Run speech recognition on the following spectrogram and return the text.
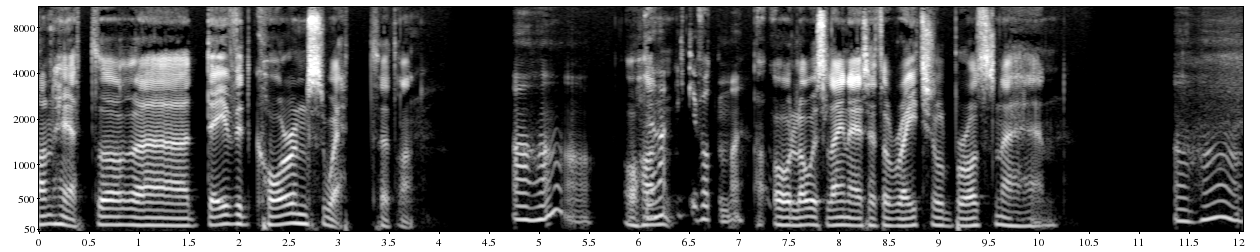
han heter uh, David Cornswett heter han. Aha. Og, Det har jeg ikke fått med meg. og Lois Lane er- heter Rachel Brosnahan. Aha.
